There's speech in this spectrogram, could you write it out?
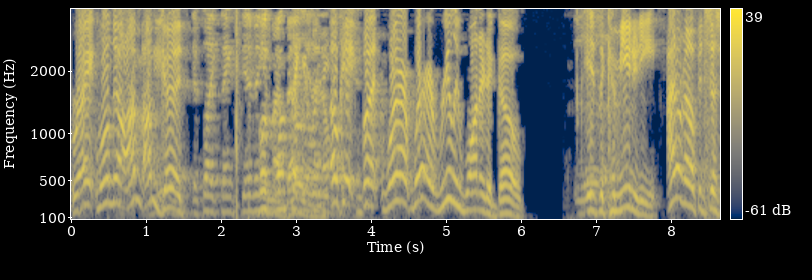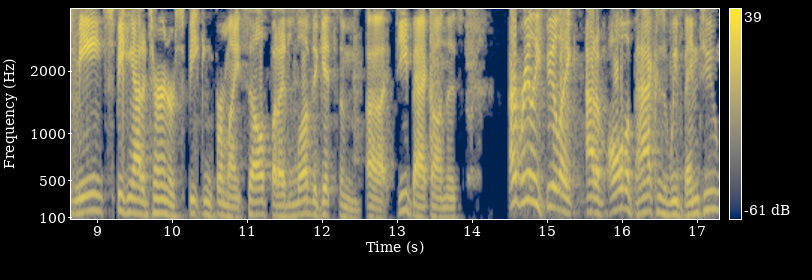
Right? Well, no, I'm I'm good. It's, it's like Thanksgiving. Look, in my I belly get and rid of- don't- Okay, but where where I really wanted to go is the community. I don't know if it's just me speaking out of turn or speaking for myself, but I'd love to get some uh, feedback on this. I really feel like out of all the PAX we've been to,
